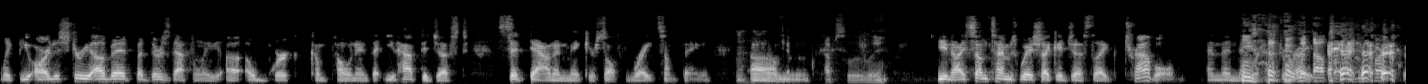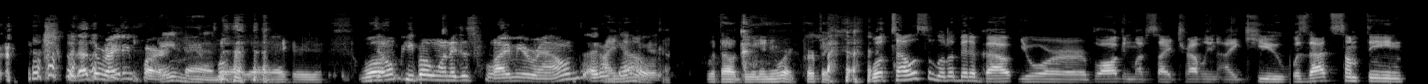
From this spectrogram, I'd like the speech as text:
like the artistry of it, but there's definitely a, a, work component that you have to just sit down and make yourself write something. Mm-hmm. Um, Absolutely. You know, I sometimes wish I could just like travel and then never have to write without the writing part. without the writing part. Amen. yeah, yeah, I hear you. Well, don't people want to just fly me around? I don't I know. It. Without doing any work. Perfect. well, tell us a little bit about your blog and website, Traveling IQ. Was that something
